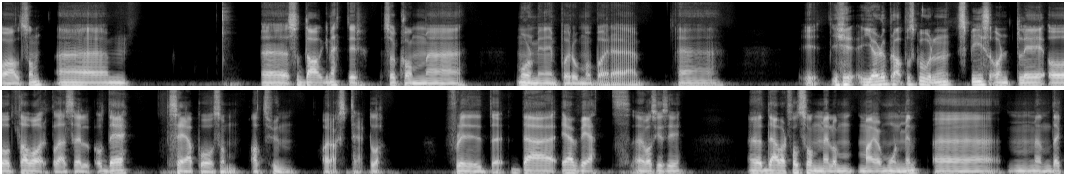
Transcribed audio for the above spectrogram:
og alt sånn. Eh, Så dagen etter så kom eh, moren min inn på rommet og bare eh, Gjør det bra på skolen, spis ordentlig og ta vare på deg selv. Og det ser jeg på som at hun har akseptert det, da. Fordi det, det er Jeg vet eh, Hva skal jeg si? Eh, Det er i hvert fall sånn mellom meg og moren min, eh, men det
